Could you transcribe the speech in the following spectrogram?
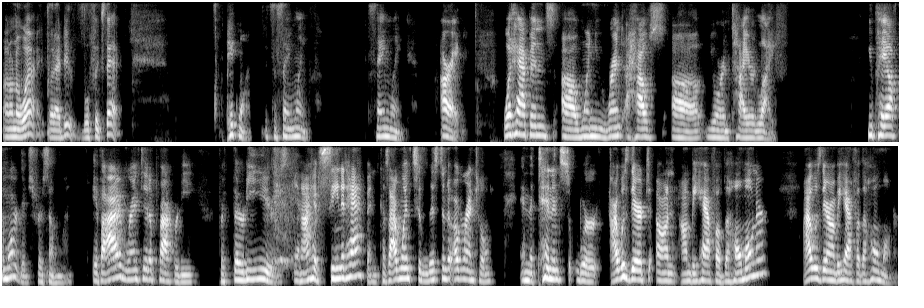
I don't know why but i do. We'll fix that. Pick one. It's the same length. Same link all right what happens uh, when you rent a house uh, your entire life you pay off the mortgage for someone if I rented a property for 30 years and I have seen it happen because I went to listen to a rental and the tenants were, I was there to, on, on behalf of the homeowner. I was there on behalf of the homeowner.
